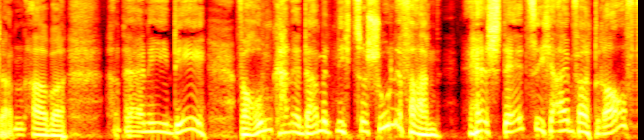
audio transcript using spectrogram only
Dann aber hat er eine Idee. Warum kann er damit nicht zur Schule fahren? Er stellt sich einfach drauf,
